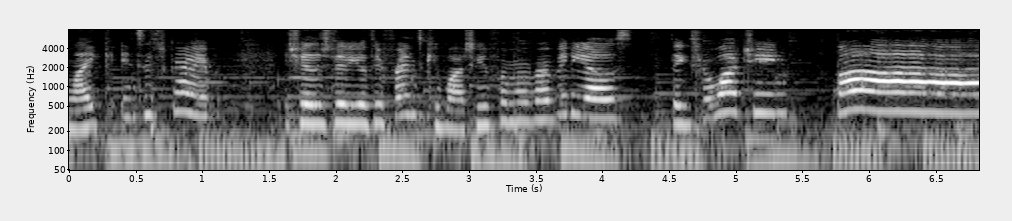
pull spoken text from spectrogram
like and subscribe. And share this video with your friends. Keep watching for more of our videos. Thanks for watching. Bye!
